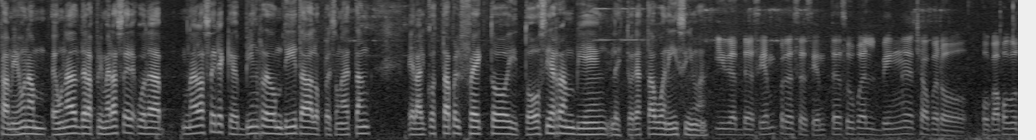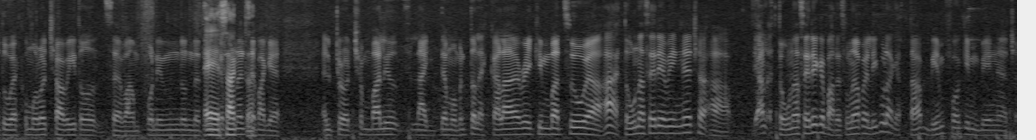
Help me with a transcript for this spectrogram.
para mí es una, es una de las primeras series, una, una de las series que es bien redondita, los personajes están, el arco está perfecto y todos cierran bien, la historia está buenísima. Y desde siempre se siente súper bien hecha, pero poco a poco tú ves como los chavitos se van poniendo donde tienen Exacto. que ponerse para que el production value, like, de momento la escala de Breaking Bad sube a, ah, esto es una serie bien hecha, a, ya, esto es una serie que parece una película que está bien fucking bien hecha.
